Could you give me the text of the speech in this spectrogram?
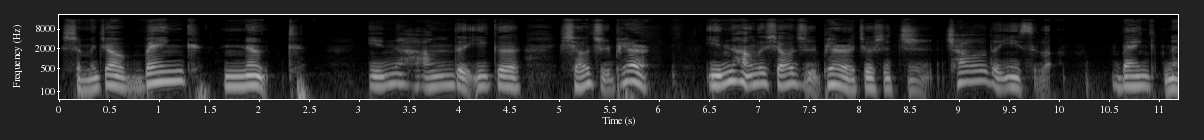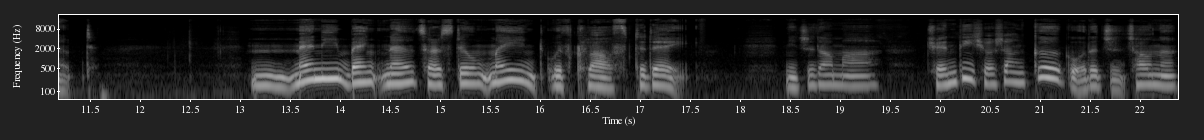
什么叫 bank note？银行的一个小纸片儿，银行的小纸片儿就是纸钞的意思了。bank note。Many bank notes are still made with cloth today。你知道吗？全地球上各国的纸钞呢，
